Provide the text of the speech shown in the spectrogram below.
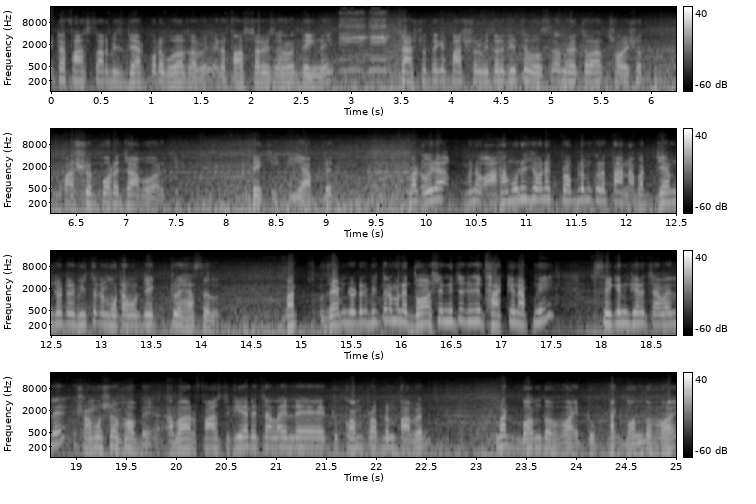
এটা ফার্স্ট সার্ভিস দেওয়ার পরে বোঝা যাবে। এটা ফার্স্ট সার্ভিস এখন দেই নাই। চারশো থেকে পাঁচশোর ভিতরে দিতে বলছে আমি হয়তো ছয়শো, পাঁচশোর পরে যাব আর কি। দেখি কি আপডেট বাট ওইটা মানে আহামরি যে অনেক প্রবলেম করে তা না বাট জ্যাম জটের ভিতরে মোটামুটি একটু হ্যাসেল বাট জ্যাম জটের ভিতরে মানে দশের নিচে যদি থাকেন আপনি সেকেন্ড গিয়ারে চালাইলে সমস্যা হবে। আবার ফার্স্ট গিয়ারে চালাইলে একটু কম প্রবলেম পাবেন। বাট বন্ধ হয়, টুকটাক বন্ধ হয়।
